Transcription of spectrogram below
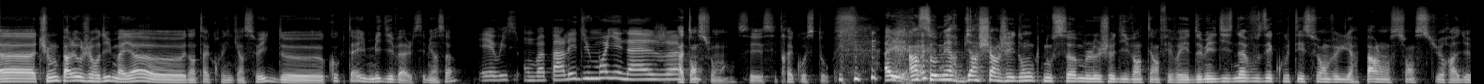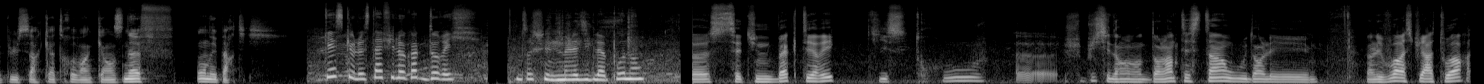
Euh, tu veux nous parler aujourd'hui, Maya, euh, dans ta chronique insolite, de cocktail médiéval, c'est bien ça? Eh oui, on va parler du Moyen-Âge. Attention, hein, c'est très costaud. Allez, un sommaire bien chargé donc. Nous sommes le jeudi 21 février 2019. Vous écoutez sur Envulgaire Parlons Science sur Radio Pulsar 95.9. On est parti. Qu'est-ce que le staphylocoque doré? Ça, c'est une maladie de la peau, non? Euh, C'est une bactérie qui se trouve. Euh, je sais plus si c'est dans, dans l'intestin ou dans les, dans les voies respiratoires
